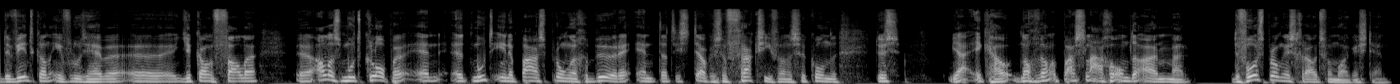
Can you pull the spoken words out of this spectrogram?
De wind kan invloed hebben, je kan vallen. Eh, alles moet kloppen en het moet in een paar sprongen gebeuren. En dat is telkens een fractie van een seconde. Dus ja, ik hou nog wel een paar slagen om de arm. Maar de voorsprong is groot van Morgenstern.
